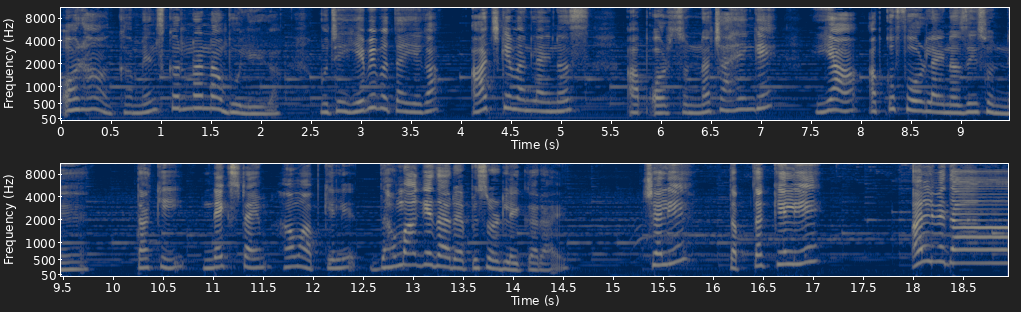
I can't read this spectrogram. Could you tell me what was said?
और हाँ कमेंट्स करना ना भूलिएगा। मुझे ये भी बताइएगा, आज के वन लाइनर्स आप और सुनना चाहेंगे या आपको फोर लाइनर्स ही सुनने हैं, ताकि नेक्स्ट टाइम हम आपके लिए धमाकेदार एपिसोड लेकर आए। चलिए, तब तक के लिए अलविदा।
